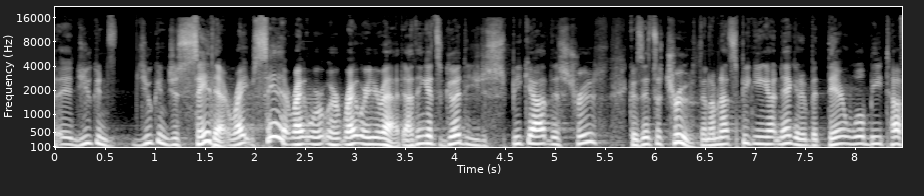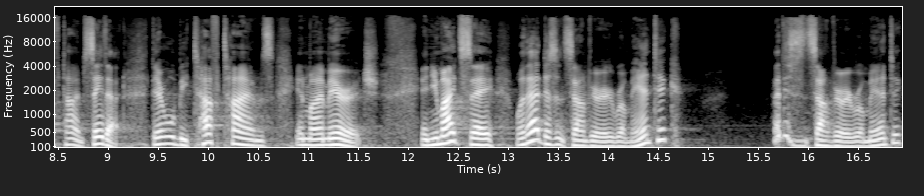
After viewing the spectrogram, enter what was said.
uh, you can, you can just say that, right? Say that right where, right where you're at. I think it's good that you just speak out this truth because it's a truth, and I'm not speaking out negative, but there will be tough times. Say that. There will be tough times in my marriage. And you might say, well, that doesn't sound very romantic. That doesn't sound very romantic.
